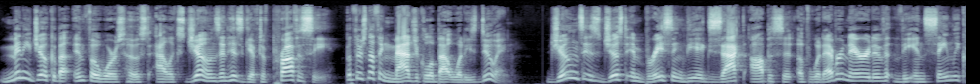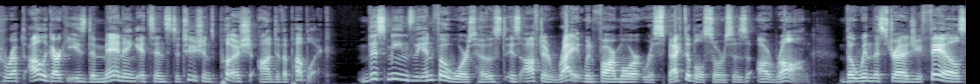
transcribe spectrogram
Many joke about InfoWars host Alex Jones and his gift of prophecy, but there's nothing magical about what he's doing. Jones is just embracing the exact opposite of whatever narrative the insanely corrupt oligarchy is demanding its institutions push onto the public. This means the InfoWars host is often right when far more respectable sources are wrong, though when this strategy fails,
